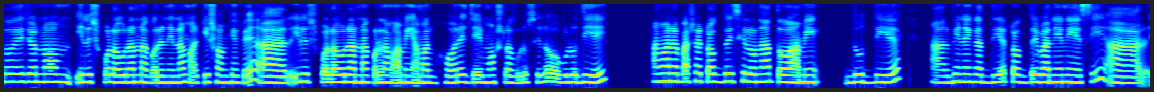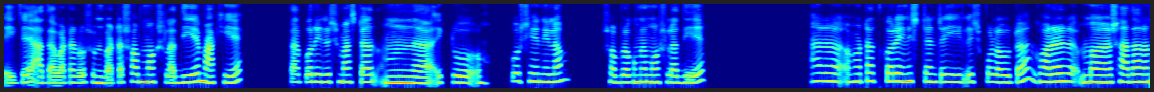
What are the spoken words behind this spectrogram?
তো এই জন্য ইলিশ পোলাও রান্না করে নিলাম আর কি সংক্ষেপে। আর ইলিশ পোলাও রান্না করলাম আমি আমার ঘরে যে মশলাগুলো ছিল ওগুলো দিয়েই। আমার বাসায় টক দই ছিল না। তো আমি দুধ দিয়ে আর ভিনেগার দিয়ে টক দই বানিয়ে নিয়েছি। আর এই যে আদা বাটা, রসুন বাটা সব মশলা দিয়ে মাখিয়ে তারপর ইলিশ মাছটা একটু কষিয়ে নিলাম সব রকমের মশলা দিয়ে। আর হঠাৎ করে ইনস্ট্যান্ট এই ইলিশ পোলাওটা ঘরের সাধারণ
